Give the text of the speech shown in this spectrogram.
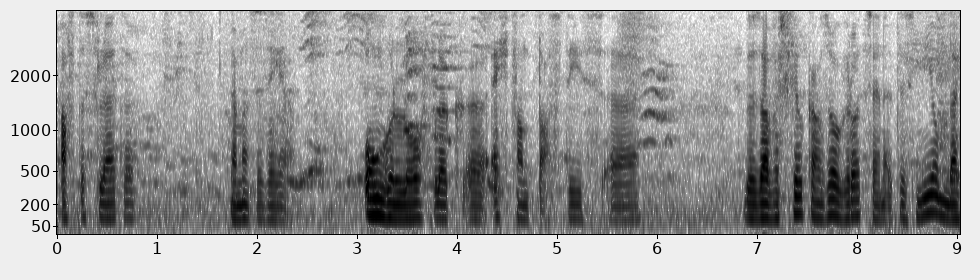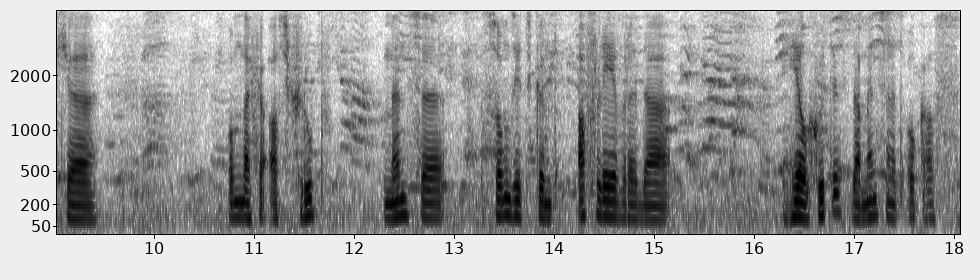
af te sluiten. Dat mensen zeggen, ongelooflijk, uh, echt fantastisch. Uh, dus dat verschil kan zo groot zijn. Het is niet omdat je, omdat je als groep mensen soms iets kunt afleveren dat heel goed is, dat mensen het ook als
